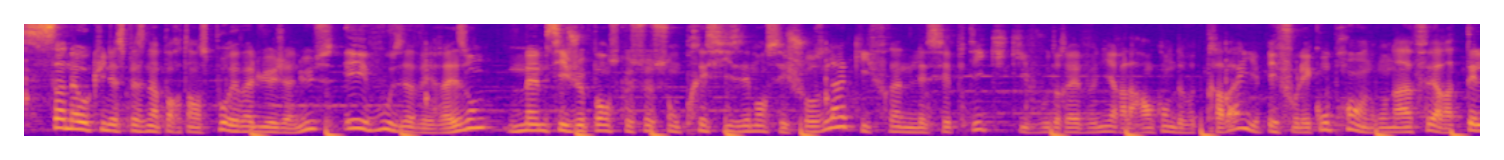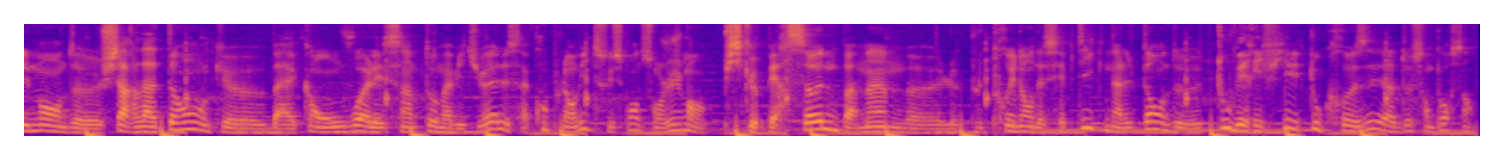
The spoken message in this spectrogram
ça n'a aucune espèce d'importance pour évaluer Janus, et vous avez raison, même si je pense que ce sont précisément ces choses-là qui freinent les sceptiques qui voudraient venir à la rencontre de votre travail, et faut les comprendre, on a affaire à tellement de charlatans que, bah, quand on voit les symptômes habituels, ça coupe l'envie de suspendre son jugement. Puisque personne, pas même euh, le plus prudent des sceptiques, n'a le temps de tout vérifier, tout creuser à 200%.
